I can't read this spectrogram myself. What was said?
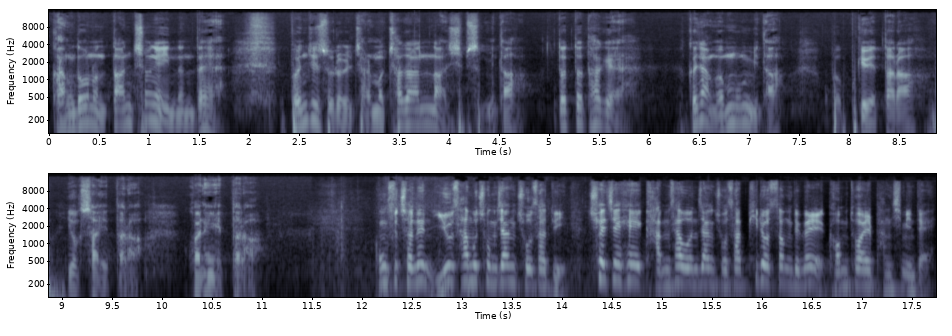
강도는 딴청에 있는데 번지수를 잘못 찾았나 싶습니다. 떳떳하게 그냥 업무입니다. 법규에 따라 역사에 따라 관행에 따라 공수처는 유 사무총장 조사 뒤 최재해 감사원장 조사 필요성 등을 검토할 방침인데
